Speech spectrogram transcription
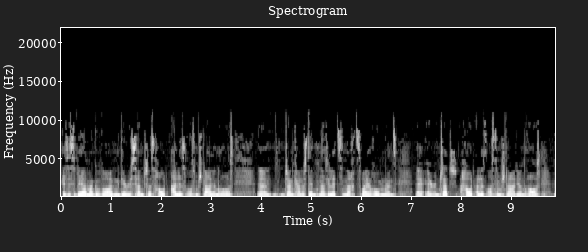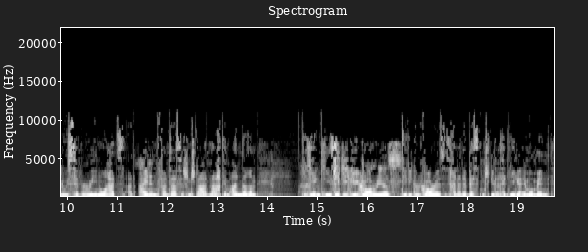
Es ist wärmer geworden, Gary Sanchez haut alles aus dem Stadion raus, äh, Giancarlo Stanton hatte letzte Nacht zwei Home Runs, äh, Aaron Judge haut alles aus dem Stadion raus, Luis Severino hat, hat einen fantastischen Start nach dem anderen. Die Yankees Didi Gregorius. Didi Gregorius ist einer der besten Spieler der Liga im Moment.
